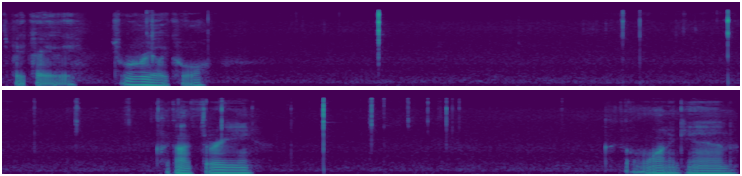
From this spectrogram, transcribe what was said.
It's pretty crazy. It's really cool. Click on three. One again.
